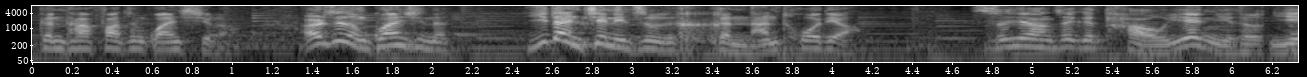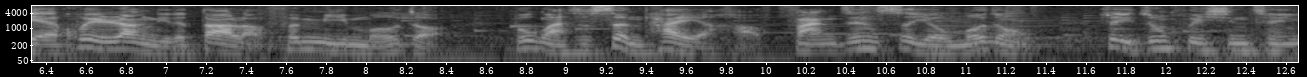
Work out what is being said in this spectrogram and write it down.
跟它发生关系了，而这种关系呢，一旦建立之后很难脱掉。实际上，这个讨厌里头也会让你的大脑分泌某种，不管是胜肽也好，反正是有某种。最终会形成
